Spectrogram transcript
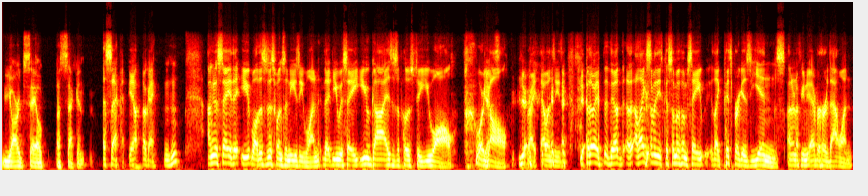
yard sale a second. A second. Yeah. Okay. hmm I'm going to say that you. Well, this this one's an easy one. That you would say you guys as opposed to you all or Yes. y'all. Yeah. Right. That one's eeasy. By the way, the, the, I like some of these because some of them say like Pittsburgh is yins. I don't know if you ever heard that one.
